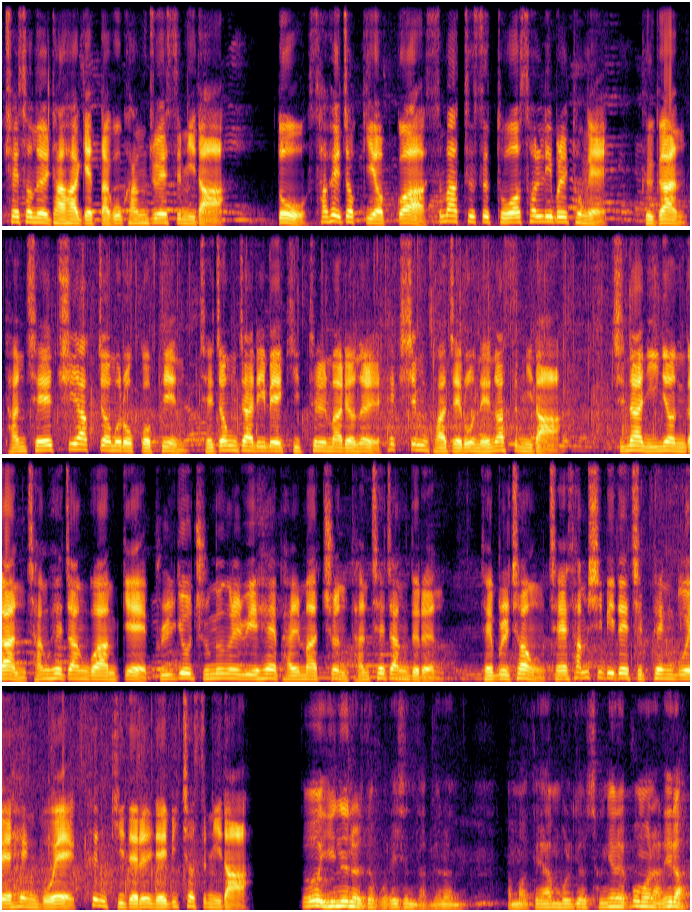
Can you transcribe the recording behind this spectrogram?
최선을 다하겠다고 강조했습니다. 또 사회적 기업과 스마트 스토어 설립을 통해 그간 단체의 취약점으로 꼽힌 재정 자립의 기틀 마련을 핵심 과제로 내놨습니다. 지난 2년간 장 회장과 함께 불교 중흥을 위해 발맞춘 단체장들은 대불청 제32대 집행부의 행보에 큰 기대를 내비쳤습니다. 더 2년을 더 보내신다면은 아마 대한불교 청년회뿐만 아니라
